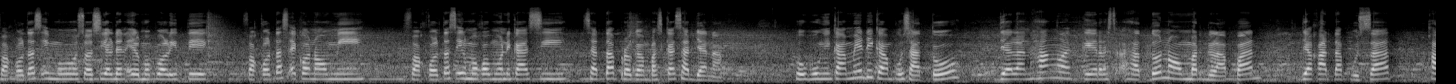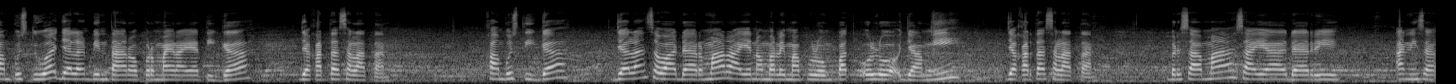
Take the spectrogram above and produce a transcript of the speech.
Fakultas Ilmu Sosial dan Ilmu Politik, Fakultas Ekonomi, Fakultas Ilmu Komunikasi, serta program pasca sarjana. Hubungi kami di kampus 1, Jalan Hang Lakir 1 nomor 8, Jakarta Pusat, kampus 2 Jalan Bintaro Permai Raya 3, Jakarta Selatan. Kampus 3, Jalan Sewadharma Raya nomor 54 Ulu Jami, Jakarta Selatan. Bersama saya dari Anissa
